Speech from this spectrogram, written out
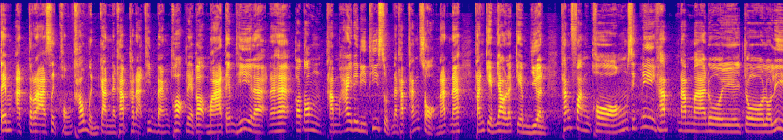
เต็มอัตราศึกของเขาเหมือนกันนะครับ ขณะที่แบงคอกเนี่ยก็มาเต็มที่แหละนะฮะ ก็ต้องทำให้ได้ดีที่สุดนะครับ ทั้ง 2 นัดนะ ทั้งเกมเย่าและเกมเยือน ทั้งฝั่งของซิดนีย์ครับนำมาโดยโจโรลี่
